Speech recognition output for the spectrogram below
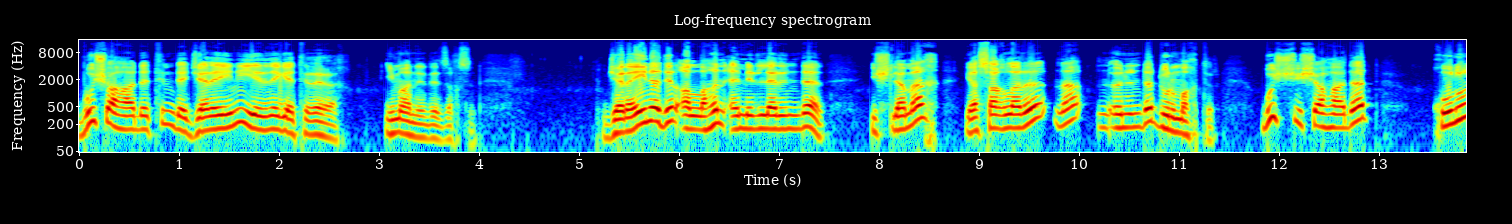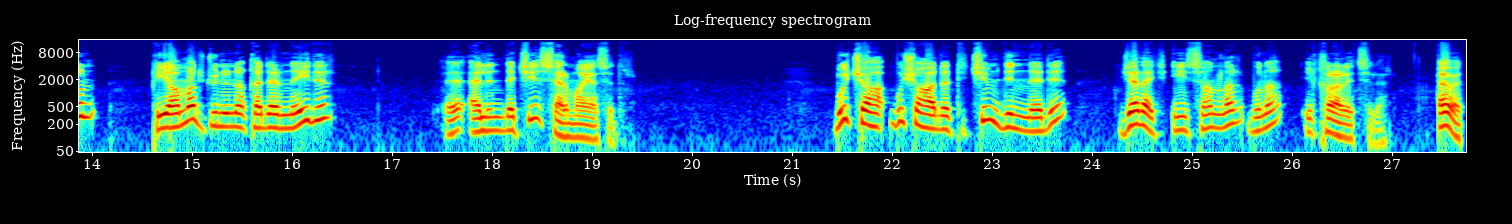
bu şehadetin de gereğini yerine getirerek iman edeceksin. Gereği nedir? Allah'ın emirlerinden işlemek, yasaklarına önünde durmaktır. Bu şehadet kulun kıyamet gününe kadar neydir? E, elindeki sermayesidir. Bu, bu şehadeti kim dinledi? Gerek insanlar buna ikrar etsiler. Evet.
